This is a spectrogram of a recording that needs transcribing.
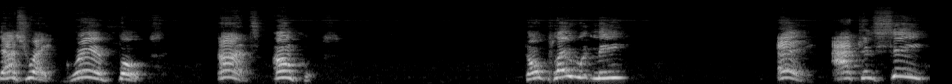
That's right, grand folks, aunts, uncles. Don't play with me. Hey, I can see.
